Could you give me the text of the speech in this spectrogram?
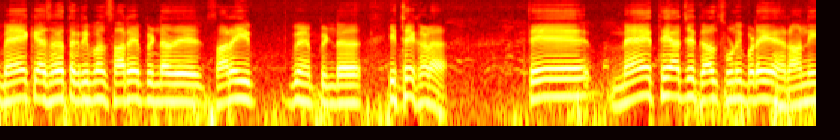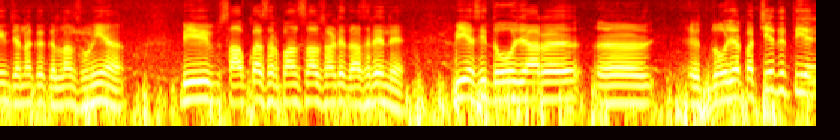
ਮੈਂ ਇਹ ਕਹਿ ਸਕਦਾ ਤਕਰੀਬਨ ਸਾਰੇ ਪਿੰਡਾਂ ਦੇ ਸਾਰੇ ਹੀ ਪਿ- ਪਿੰਡ ਇੱਥੇ ਖੜਾ ਹੈ। ਤੇ ਮੈਂ ਇੱਥੇ ਅੱਜ ਗੱਲ ਸੁਣੀ ਬੜੇ ਹੈਰਾਨੀਜਨਕ ਗੱਲਾਂ ਸੁਣੀਆਂ ਵੀ ਸਾਬਕਾ ਸਰਪੰਚ ਸਾਹਿਬ ਸਾਡੇ ਦੱਸ ਰਹੇ ਨੇ ਵੀ ਅਸੀਂ 2000 ਅ, 2025 ਦਿੱਤੀ ਹੈ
